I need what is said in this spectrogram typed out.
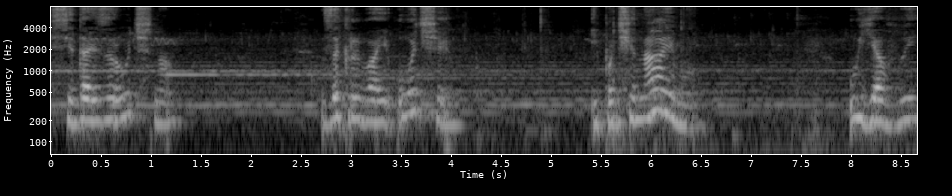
Сідай зручно, закривай очі і починаємо. Уяви,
